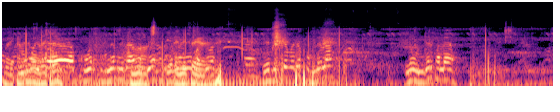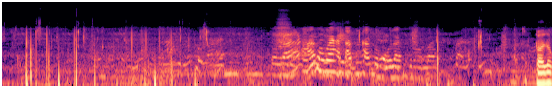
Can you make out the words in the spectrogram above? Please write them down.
उंदीर खाल्ला तो जो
